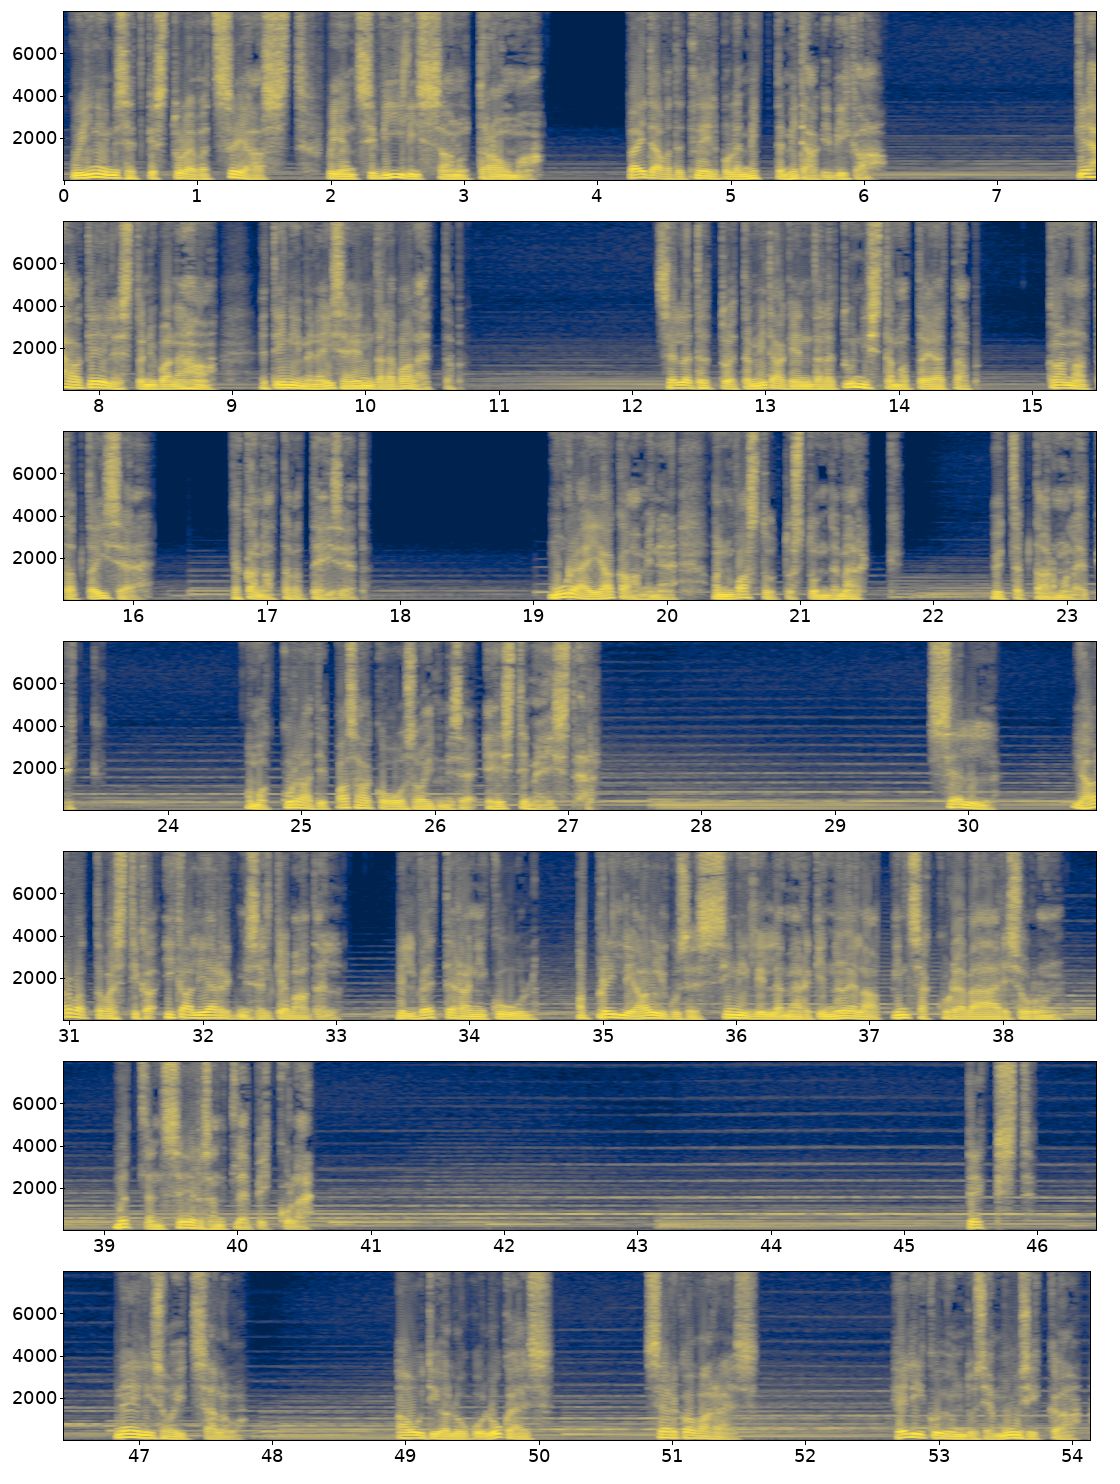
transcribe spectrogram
kui inimesed, kes tulevad sõjast või on tsiviilis saanud trauma, väidavad, et neil pole mitte midagi viga. kehakeelest on juba näha, et inimene iseendale valetab. selle tõttu, et ta midagi endale tunnistamata jätab, kannatab ta ise ja kannatavad teised. mure jagamine on vastutustunde märk, ütleb Tarmo Lepik oma kuradi pasa kooshoidmise Eesti meister. sel ja arvatavasti ka igal järgmisel kevadel, mil veteranikuul aprilli alguses sinilillemärgi nõela pintsakure vääri surun, mõtlen seersant Lepikule. tekst Meelis Oidsalu. audiolugu luges Sergo Vares. helikujundus ja muusika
